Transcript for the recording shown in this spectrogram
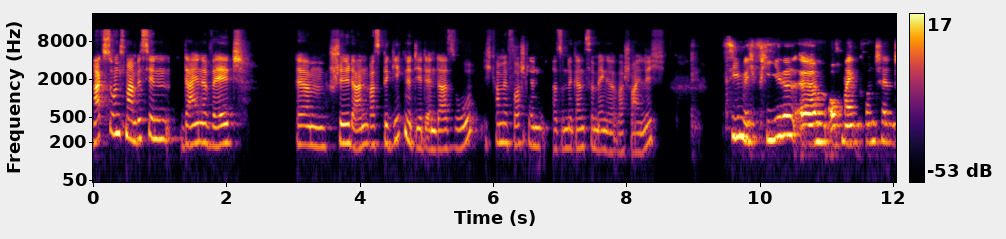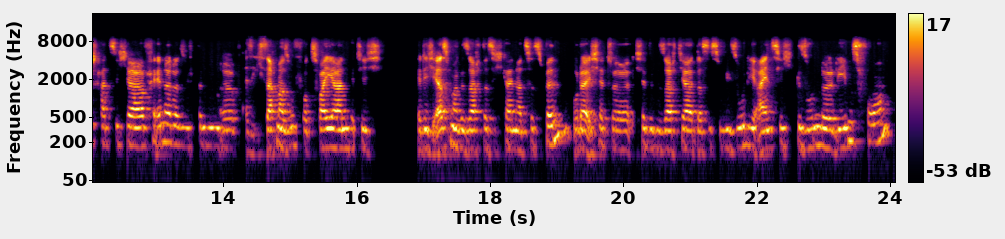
Magst du uns mal ein bisschen deine Welt ähm, schildern? Was begegnet dir denn da so? Ich kann mir vorstellen, also eine ganze Menge wahrscheinlich. Ziemlich viel. Ähm, auch mein Content hat sich ja verändert. Also ich bin, äh, also ich sag mal so, vor zwei Jahren hätte ich hätte ich erstmal gesagt, dass ich kein Narzisst bin. Oder ich hätte, ich hätte gesagt, ja, das ist sowieso die einzig gesunde Lebensform.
